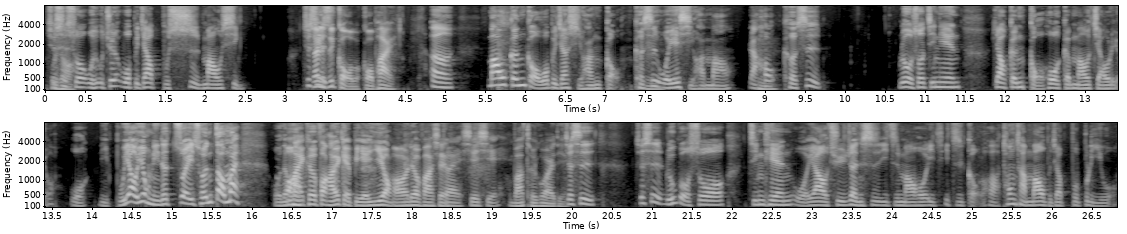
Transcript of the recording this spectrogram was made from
就是说我我觉得我比较不是猫性，就那你是是狗狗派，呃，猫跟狗我比较喜欢狗，可是嗯我也喜欢猫。然后嗯可是如果说今天要跟狗或跟猫交流，我你不要用你的嘴唇动脉，我的哦麦克风还会给别人用。哦，你有发现？对，谢谢。我把它推过来一点。就是就是，如果说今天我要去认识一只猫或一一只狗的话，通常猫比较不不理我，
